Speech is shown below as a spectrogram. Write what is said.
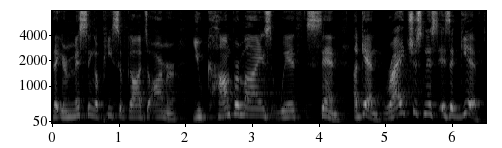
that you're missing a piece of God's armor, you compromise with sin. Again, righteousness is a gift.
